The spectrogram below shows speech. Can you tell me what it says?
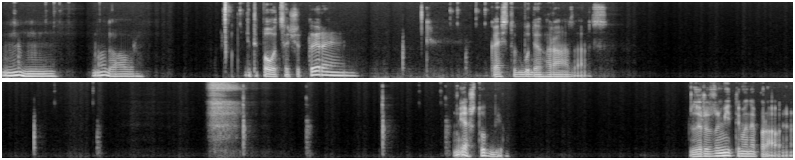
Угу. Ну добре. І типово це 4. Якась тут буде гра зараз. Я ж тут б'ю. Зрозумійте мене правильно.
